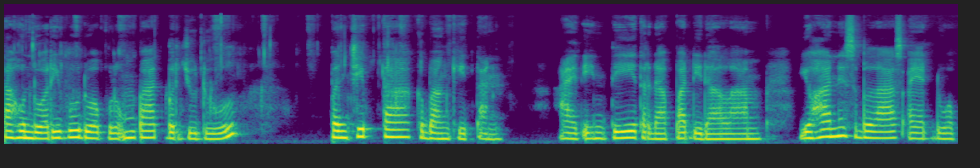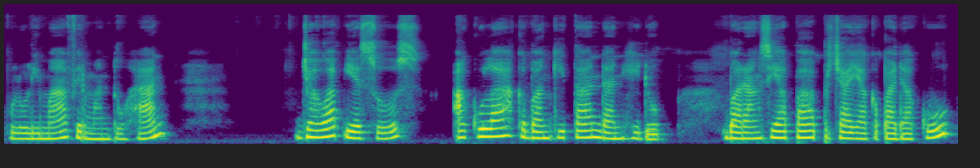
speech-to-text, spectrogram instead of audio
tahun 2024 berjudul Pencipta Kebangkitan. Ayat inti terdapat di dalam Yohanes 11 ayat 25 firman Tuhan. Jawab Yesus, Akulah kebangkitan dan hidup. Barang siapa percaya kepadaku,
